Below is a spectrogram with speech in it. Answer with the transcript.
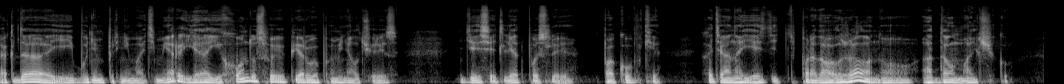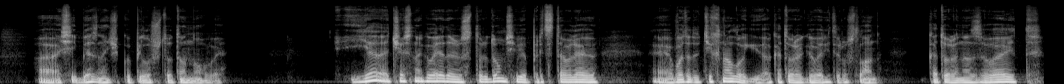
тогда и будем принимать меры. Я и Хонду свою первую поменял через 10 лет после покупки. Хотя она ездить продолжала, но отдал мальчику. А себе, значит, купил что-то новое. Я, честно говоря, даже с трудом себе представляю, Э, вот эту технологию, о которой говорит Руслан, которая называет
